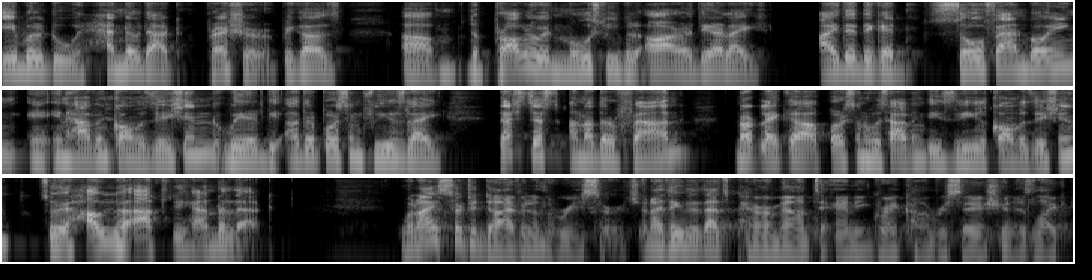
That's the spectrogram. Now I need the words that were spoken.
able to handle that pressure because um the problem with most people are they're like either they get so fanboying in, in having conversation where the other person feels like that's just another fan not like a person who's having these real conversations. So how you actually handle that? When I start to dive into the research, and I think that that's paramount to any great conversation, is like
